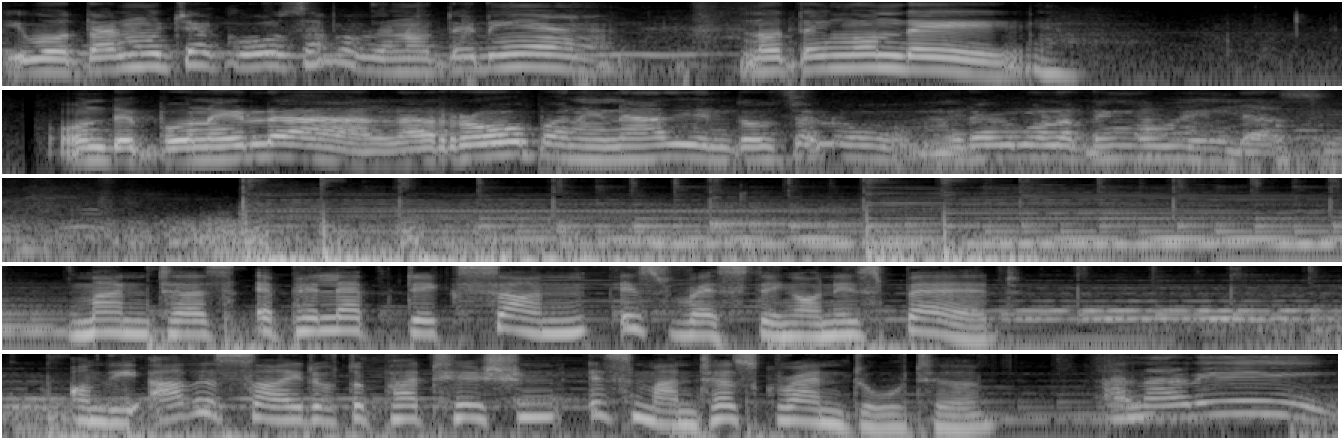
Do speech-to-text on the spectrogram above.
Y botar muchas cosas porque no tenía, no tengo donde, donde poner la, la ropa ni nadie. Entonces lo, mira cómo la tengo así. Manta's epileptic son is resting on his bed. On the other side of the partition is Manta's granddaughter. Analí.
